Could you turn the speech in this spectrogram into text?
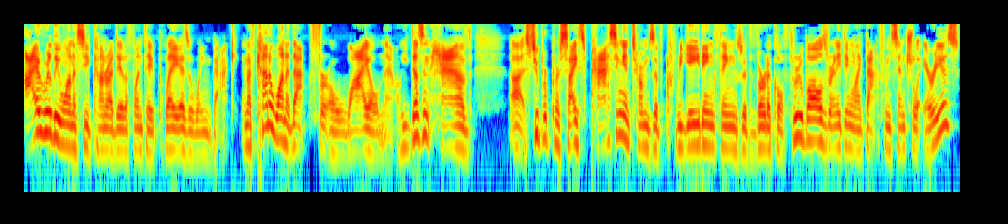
I really want to see Konrad de la Fuente play as a wingback. And I've kind of wanted that for a while now. He doesn't have uh, super precise passing in terms of creating things with vertical through balls or anything like that from central areas.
